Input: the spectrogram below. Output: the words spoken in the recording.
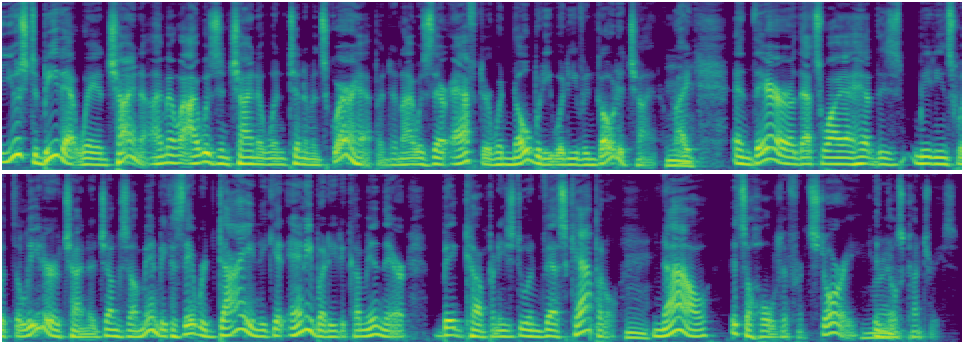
It used to be that way in China. I mean, I was in China when Tiananmen Square happened, and I was there after when nobody would even go to China, Mm. right? And there, that's why I had these meetings with the leader of China, Jiang Zemin, because they were dying to get anybody to come in there, big companies, to invest capital. Mm. Now, it's a whole different story in those countries.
